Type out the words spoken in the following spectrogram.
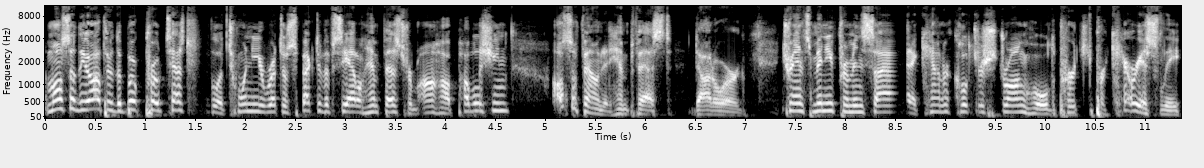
I'm also the author of the book Protest, a 20 year retrospective of Seattle Hemp Fest from AHA Publishing, also found at hempfest.org. Transmitting from inside a counterculture stronghold perched precariously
